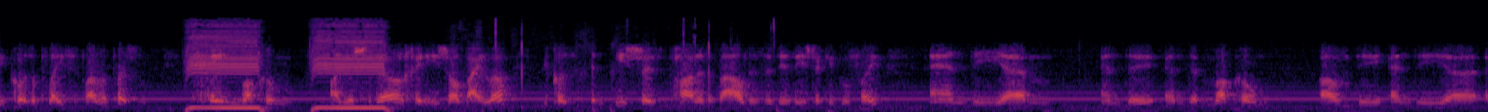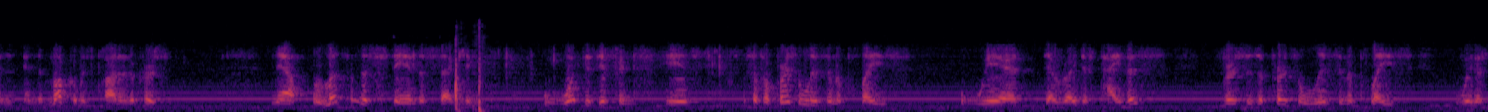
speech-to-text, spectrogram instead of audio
because a place is part of a person. Because an Isha is part of the Baal, there's the, the Isha Kigufay, and the, um, and the, and the Makom of the, and the, uh, and, and the Makom is part of the person. Now, let's understand a second what the difference is. So if a person lives in a place where they're right of Taivas, versus a person lives in a place where there's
